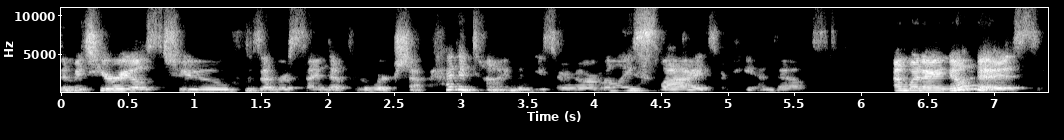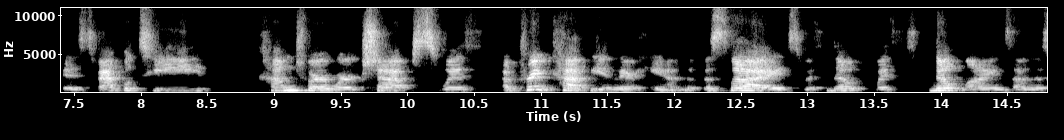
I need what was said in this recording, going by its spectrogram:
the materials to who's ever signed up for the workshop ahead of time. And these are normally slides or handouts. And what I notice is faculty come to our workshops with a print copy in their hand of the slides with note with note lines on the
